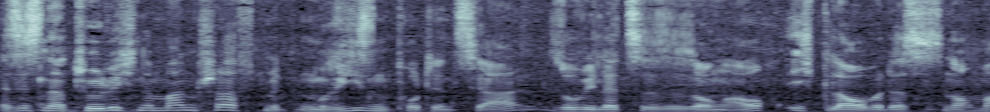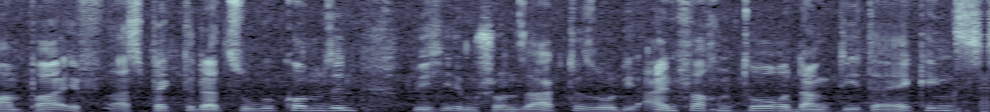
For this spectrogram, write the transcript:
Es ist natürlich eine Mannschaft mit einem Riesenpotenzial, so wie letzte Saison auch. Ich glaube, dass noch mal ein paar Aspekte dazugekommen sind, wie ich eben schon sagte, so die einfachen Tore dank Dieter Heckings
